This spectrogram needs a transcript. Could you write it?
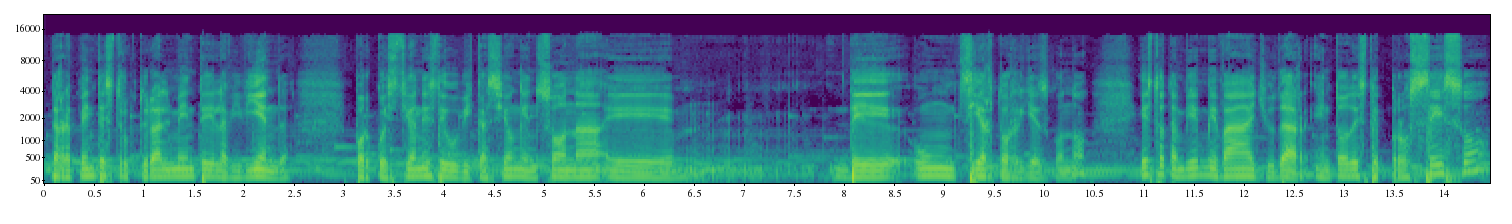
de repente estructuralmente la vivienda? Por cuestiones de ubicación en zona eh, de un cierto riesgo, ¿no? Esto también me va a ayudar en todo este proceso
